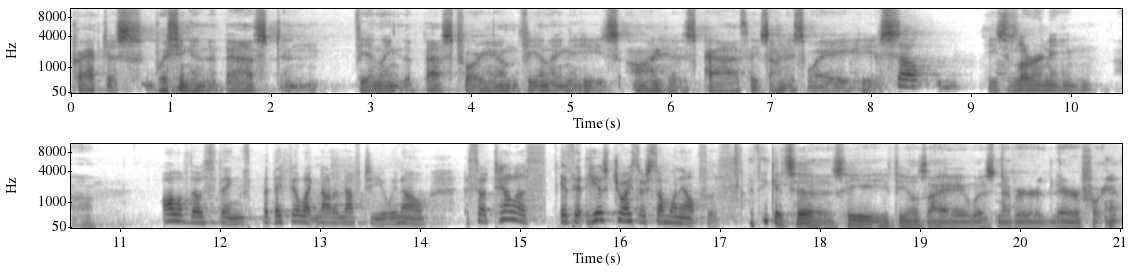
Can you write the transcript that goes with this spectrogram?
practice wishing him the best and feeling the best for him, feeling he's on his path, he's on his way, he's, So he's learning. Um, all of those things, but they feel like not enough to you, we know. So tell us, is it his choice or someone else's? I think it's his. He, he feels I was never there for him.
